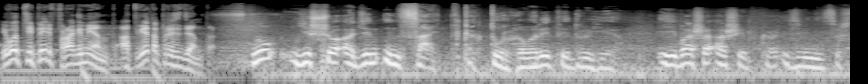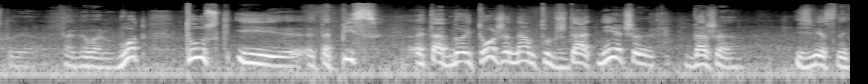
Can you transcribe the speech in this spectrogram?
И вот теперь фрагмент ответа президента. Ну, еще один инсайт, как Тур говорит и другие. И ваша ошибка, извините, что я так говорю. Вот Туск и это ПИС, это одно и то же, нам тут ждать нечего, даже известный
